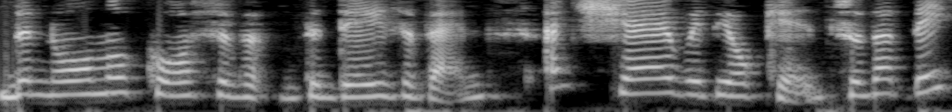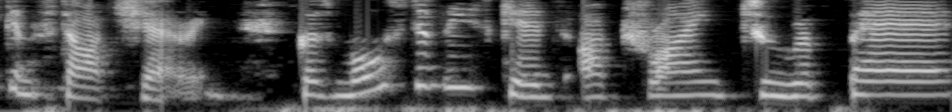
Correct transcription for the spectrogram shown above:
the normal course of the day's events and share with your kids so that they can start sharing. Because most of these kids are trying to repair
